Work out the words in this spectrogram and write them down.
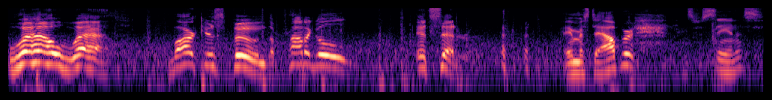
Well, well. Marcus Boone, the prodigal, etc. hey, Mr. Alpert. Thanks for seeing us.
